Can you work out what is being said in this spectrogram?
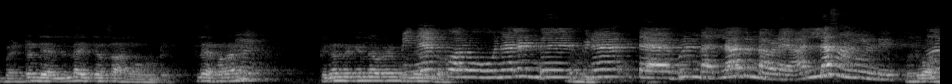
ബെഡ് ഉണ്ട് എല്ലാ ഐറ്റം സാധനങ്ങളും ഉണ്ട്. അല്ലേ പറയാൻ പിന്നെ എന്തൊക്കെയല്ല അവിടെ പിന്നെ കുറെ ഊനലുണ്ട് പിന്നെ ടേബിൾ ഉണ്ട് അല്ലാതും ഉണ്ട് അവിടെ. എല്ലാ സാധനങ്ങളും ഉണ്ട് ഒരുപാട്.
